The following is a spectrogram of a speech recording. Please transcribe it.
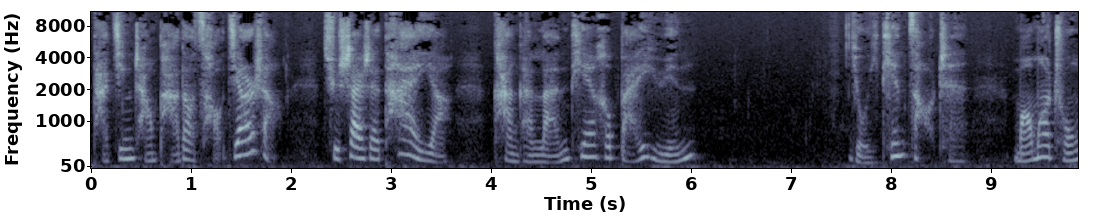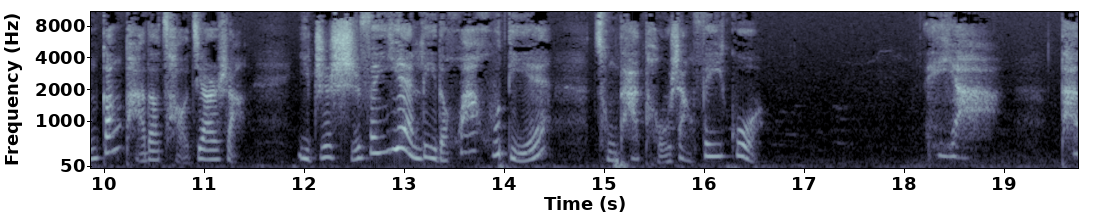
他经常爬到草尖上去晒晒太阳，看看蓝天和白云。有一天早晨，毛毛虫刚爬到草尖上，一只十分艳丽的花蝴蝶从它头上飞过。哎呀，它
